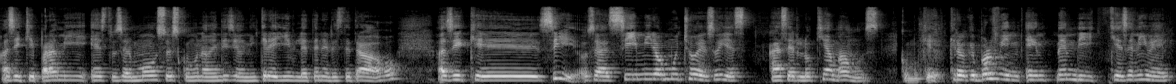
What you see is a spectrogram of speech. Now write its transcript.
así que para mí esto es hermoso, es como una bendición increíble tener este trabajo, así que sí, o sea, sí miro mucho eso y es hacer lo que amamos. Como que creo que por fin entendí que ese nivel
